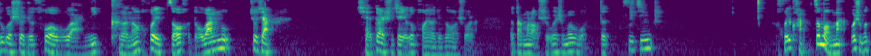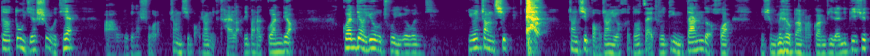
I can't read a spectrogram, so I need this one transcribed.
如果设置错误啊，你可能会走很多弯路。就像前段时间有个朋友就跟我说了：“说大毛老师，为什么我的资金回款这么慢？为什么都要冻结十五天？”啊，我就跟他说了，账期保障你开了，你把它关掉，关掉又出一个问题，因为账期账期保障有很多在途订单的话，你是没有办法关闭的，你必须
